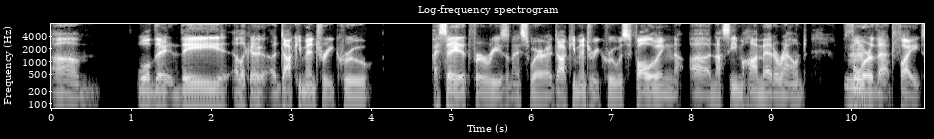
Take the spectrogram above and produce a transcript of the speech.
um well they they like a, a documentary crew i say it for a reason i swear. A documentary crew was following uh naseem hamed around Mhm. for that fight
